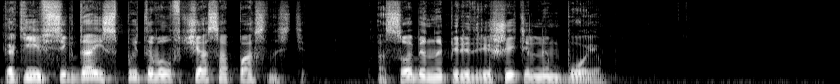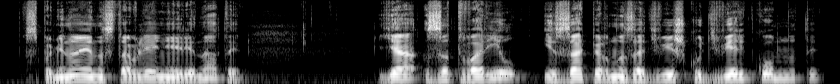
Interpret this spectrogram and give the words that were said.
какие всегда испытывал в час опасности, особенно перед решительным боем. Вспоминая наставление Ренаты, я затворил и запер на задвижку дверь комнаты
